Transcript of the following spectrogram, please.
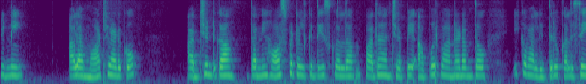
పిన్ని అలా మాట్లాడుకో. అర్జెంటుగా దాన్ని హాస్పిటల్కి తీసుకువెళ్దాం పద అని చెప్పి అపూర్వ అనడంతో ఇక వాళ్ళిద్దరూ కలిసి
